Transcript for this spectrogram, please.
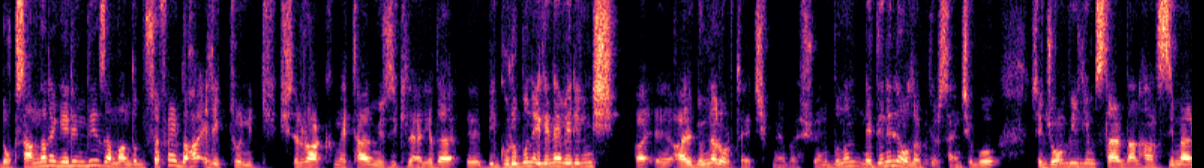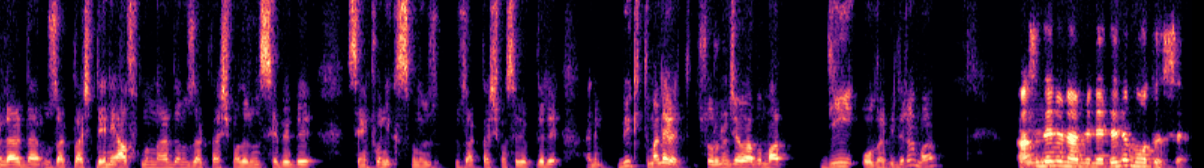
90'lara gelindiği zaman da bu sefer daha elektronik, işte rock, metal müzikler ya da e, bir grubun eline verilmiş e, albümler ortaya çıkmaya başlıyor. Yani bunun nedeni evet. ne olabilir sence? Bu işte John Williams'lardan, Hans Zimmer'lerden uzaklaş, Danny Elfman'lardan uzaklaşmalarının sebebi, senfoni kısmının uzaklaşma sebepleri hani büyük ihtimal evet sorunun cevabı maddi olabilir ama aslında e, en önemli nedeni modası.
